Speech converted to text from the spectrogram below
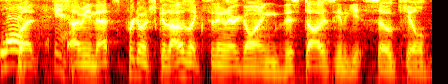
Yes. but Yeah. I mean, that's pretty much because I was like sitting there going, "This dog is gonna get so killed.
